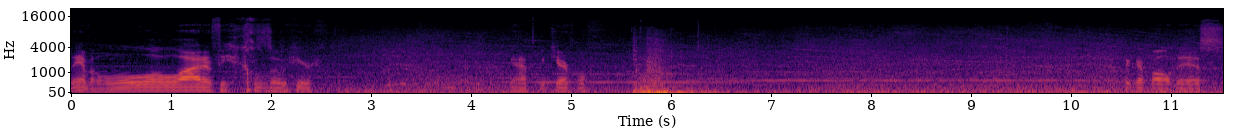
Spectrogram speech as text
They have a lot of vehicles over here. Gonna have to be careful. Pick up all this.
